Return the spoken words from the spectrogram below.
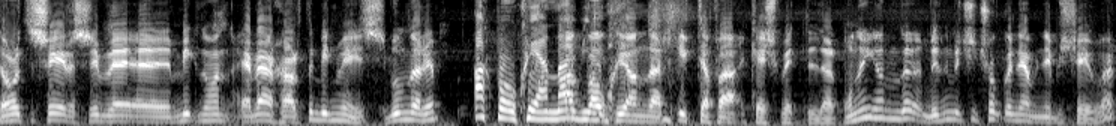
Dorothy Sayres'i ve e, Mignon Eberhardt'ı bilmeyiz. Bunları Akba okuyanlar Akba bilir. okuyanlar ilk defa keşfettiler. Onun yanında benim için çok önemli bir şey var.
